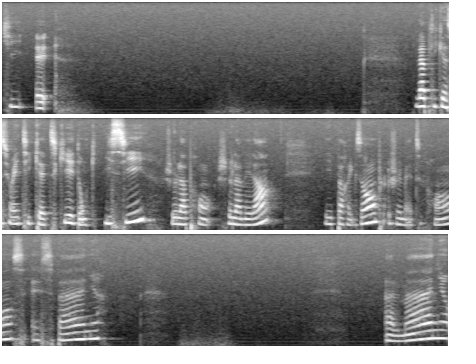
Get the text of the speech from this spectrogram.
qui est l'application étiquette qui est donc ici, je la prends, je la mets là, et par exemple, je vais mettre France, Espagne, Allemagne,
